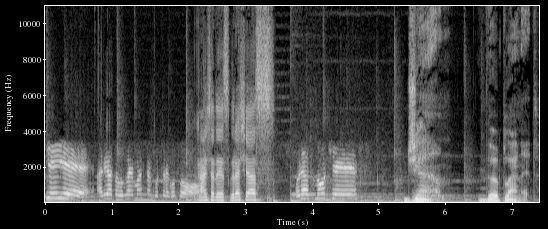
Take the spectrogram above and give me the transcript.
いえいえありがとうございました。こちらこそ。感謝です。グラシアス。Buenas noches Jam the planet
